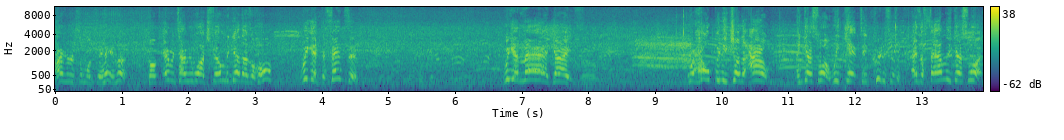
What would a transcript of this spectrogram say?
I heard someone say, hey, look, coach, every time we watch film together as a whole, we get defensive. we get mad, guys. We're helping each other out. And guess what? We can't take criticism. As a family, guess what?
